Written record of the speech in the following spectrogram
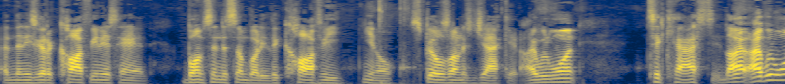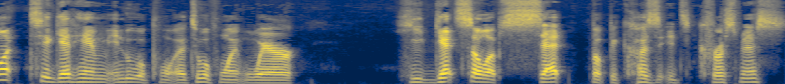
And then he's got a coffee in his hand, bumps into somebody, the coffee, you know, spills on his jacket. I would want to cast I, I would want to get him into a point uh, to a point where he gets so upset but because it's Christmas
